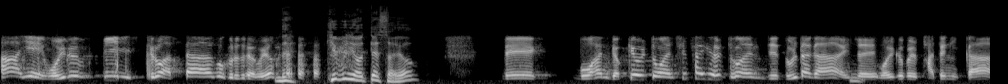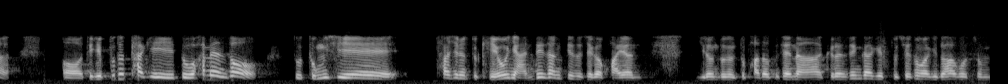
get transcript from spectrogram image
아, 예, 월급이 들어왔다고 그러더라고요. 네. 기분이 어땠어요? 네, 뭐 한 몇 개월 동안, 7, 8개월 동안 이제 놀다가 이제 음. 월급을 받으니까, 어, 되게 뿌듯하기도 하면서 또 동시에 사실은 또 개원이 안 된 상태에서 제가 과연 이런 돈을 또 받아도 되나 그런 생각에 또 죄송하기도 하고 좀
